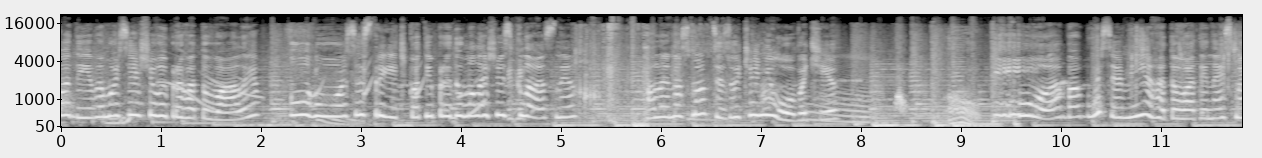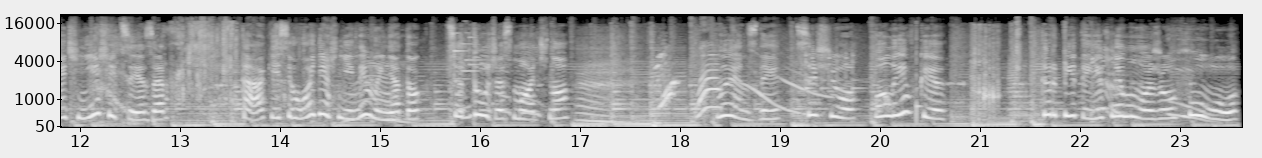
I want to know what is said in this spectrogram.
Подивимося, що ви приготували. Ого, сестричко, ти придумала щось класне. Але на смак це звичайні овочі. О, бабуся вміє готувати найсмачніший цезар. Так, і сьогоднішній не виняток. Це дуже смачно. Вензди, це що, оливки? Терпіти їх не можу. Фу.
